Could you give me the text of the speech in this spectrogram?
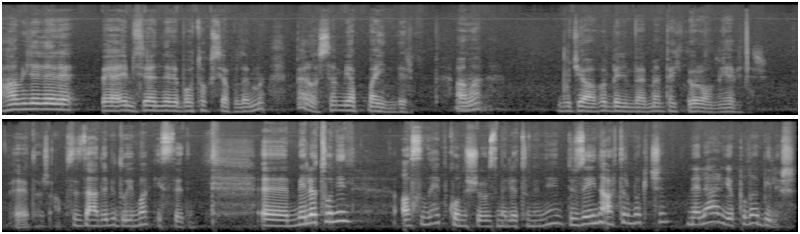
Hamilelere veya emzirenlere botoks yapılır mı? Ben olsam yapmayın derim. Ama bu cevabı benim vermem pek doğru olmayabilir. Evet hocam sizden de bir duymak istedim. E, melatonin aslında hep konuşuyoruz melatonini. Düzeyini artırmak için neler yapılabilir?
